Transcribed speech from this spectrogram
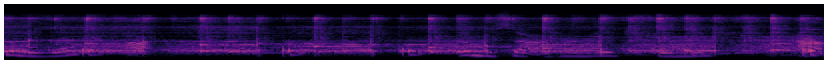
What was that? Almost at 100 for me. At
